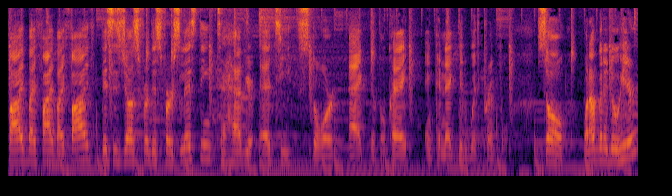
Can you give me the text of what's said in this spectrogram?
5 by 5 by 5 this is just for this first listing to have your Etsy store active okay and connected with Printful so what I'm gonna do here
